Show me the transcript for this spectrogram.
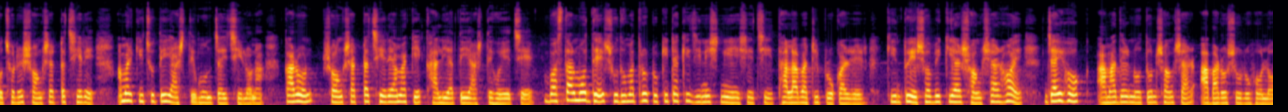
বছরের সংসারটা ছেড়ে আমার কিছুতেই আসতে মন চাইছিল না। কারণ সংসারটা ছেড়ে আমাকে খালিয়াতেই আসতে হয়েছে। বস্তার মধ্যে শুধুমাত্র টুকিটাকি জিনিস নিয়ে এসেছি, থালাবাটি প্রকারের। কিন্তু এসবে কি আর সংসার হয়? যাই হোক, আমাদের নতুন সংসার আবারও শুরু হলো।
